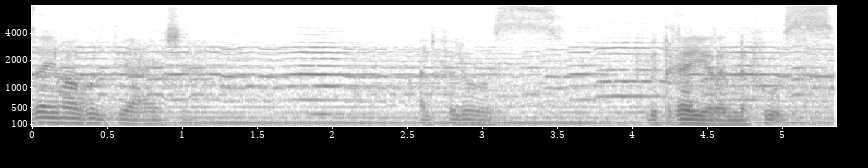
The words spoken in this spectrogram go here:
زي ما قلت يا عيشة الفلوس. بتغير النفوس.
